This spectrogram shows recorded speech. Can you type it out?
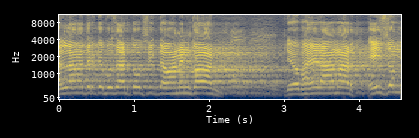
আল্লাহ আমাদেরকে বোঝার তৌফিক দাও, আমেন কন। প্রিয় ভাইরা আমার এই জন্য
